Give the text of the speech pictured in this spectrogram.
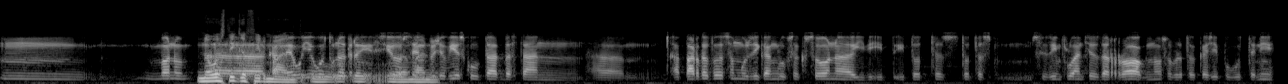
Mm, bueno, No ho estic eh, afirmant, hi ha hagut ho- una ho- tradició, ho demano. sempre jo havia escoltat bastant... Eh, a part de tota la música anglosaxona i, i, i totes, totes les influències de rock, no? sobretot que hagi pogut tenir,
